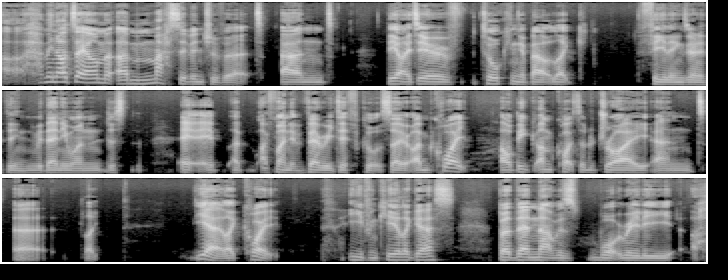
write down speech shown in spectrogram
Uh, I mean, I'd say I'm a massive introvert, and the idea of talking about like feelings or anything with anyone just it, it, I, find it very difficult. So I'm quite, I'll be, I'm quite sort of dry and uh, like, yeah, like quite even keel, I guess. But then that was what really uh,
